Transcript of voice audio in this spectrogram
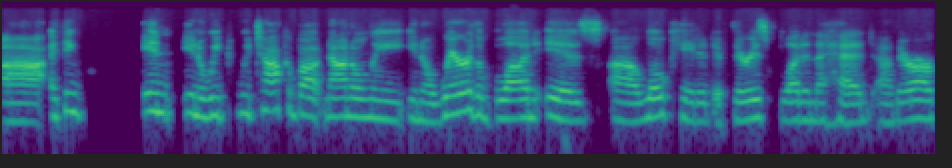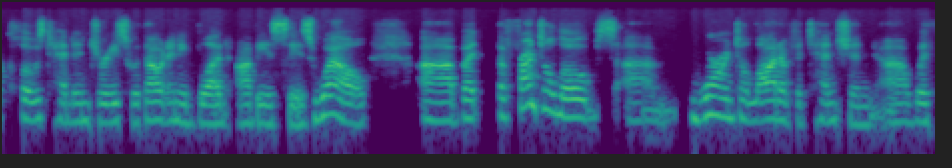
uh, I think in you know we, we talk about not only you know where the blood is uh, located if there is blood in the head uh, there are closed head injuries without any blood obviously as well. Uh, but the frontal lobes um, warrant a lot of attention uh, with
